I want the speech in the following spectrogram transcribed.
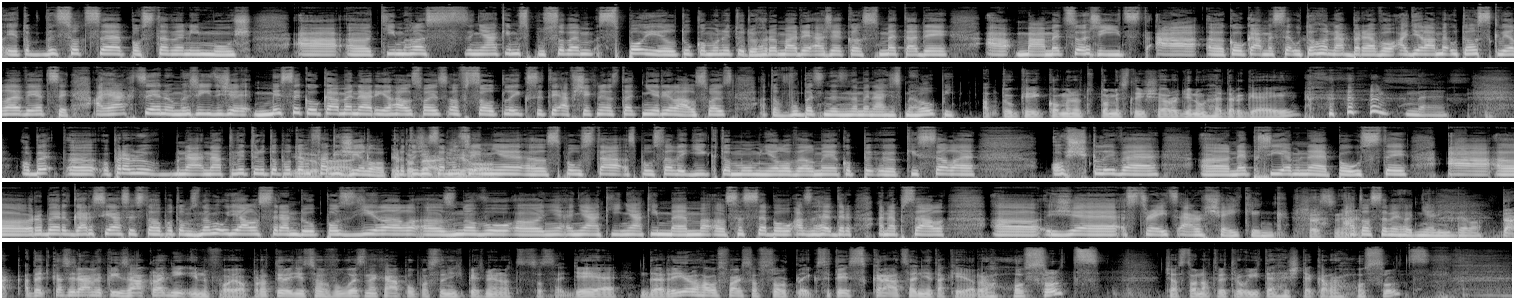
je to vysoce postavený muž a tímhle nějakým způsobem spojil tu komunitu dohromady a řekl, jsme tady a máme co říct a koukáme se u toho na bravo a děláme u toho skvělé věci. A já chci jenom říct, že my se koukáme na Real Housewives of Salt Lake City a všechny ostatní Real Housewives a to vůbec neznamená, že jsme hloupí. A tu gay komunitu to myslíš rodinu Heather Gay? ne. Obe, uh, opravdu na, na Twitteru to potom to fakt tak. žilo, protože tak, samozřejmě žilo. spousta, spousta lidí k tomu mělo velmi jako kyselé ošklivé, eh, nepříjemné posty a eh, Robert Garcia si z toho potom znovu udělal srandu, pozdílel eh, znovu nějaký, nějaký mem se sebou a z Heather a napsal, že straights are shaking. Přesně. A to se mi hodně líbilo. Tak a teďka si dám takový základní info, jo, pro ty lidi, co vůbec nechápou posledních pět minut, co se děje. The Real Housewives of Salt Lake City, zkráceně taky RHOSLC, často na Twitteru vidíte hashtag RHOSLC,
